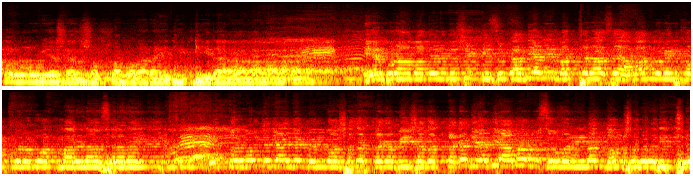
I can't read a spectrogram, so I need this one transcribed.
কোন নবী আসার সম্ভাবনা নাই ঠিক কিনা এরপর আমাদের দেশে কিছু কাদিয়ানির বাচ্চারা আছে আমার নবীর খতমে নবুয়ত মানে না না নাই। উত্তরবঙ্গে যায় দেখবেন দশ হাজার টাকা বিশ হাজার টাকা দিয়ে দিয়ে আমার মুসলমান ইমান ধ্বংস করে দিচ্ছে।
